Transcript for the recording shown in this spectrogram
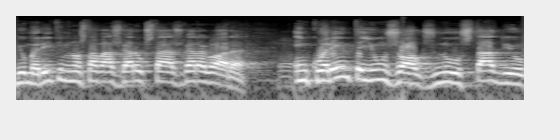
e o Marítimo não estava a jogar o que está a jogar agora em 41 jogos no estádio,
